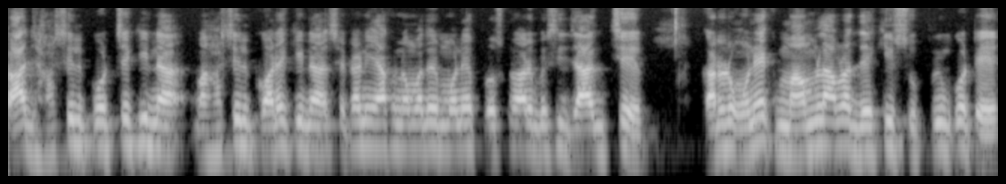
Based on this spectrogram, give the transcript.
কাজ হাসিল করছে কিনা বা হাসিল করে কিনা সেটা নিয়ে এখন আমাদের মনে প্রশ্ন আরও বেশি জাগছে। কারণ অনেক মামলা আমরা দেখি সুপ্রিম কোর্টে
